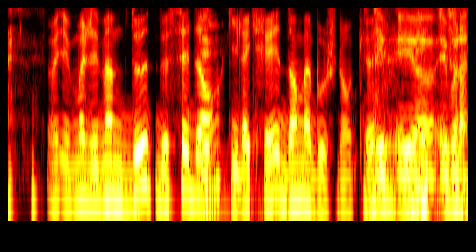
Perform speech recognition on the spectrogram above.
Oui, moi j'ai même deux de ses dents qu'il a créées dans ma bouche. Donc, et, euh, voilà.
